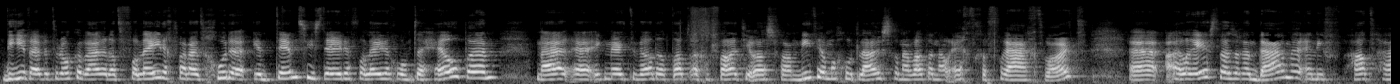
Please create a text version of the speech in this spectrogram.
die hierbij betrokken waren, dat volledig vanuit goede intenties deden, volledig om te helpen. Maar uh, ik merkte wel dat dat een gevalletje was van niet helemaal goed luisteren naar wat er nou echt gevraagd wordt. Uh, allereerst was er een dame en die had haar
